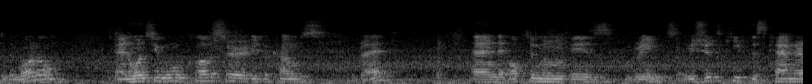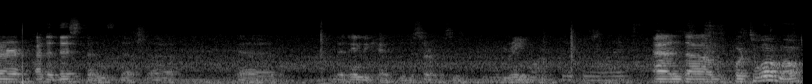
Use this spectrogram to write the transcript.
to the model, and once you move closer, it becomes red, and the optimum is green. So you should keep the scanner at a distance that uh, uh, that indicates that the surface is green. And um, for Tuomo,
